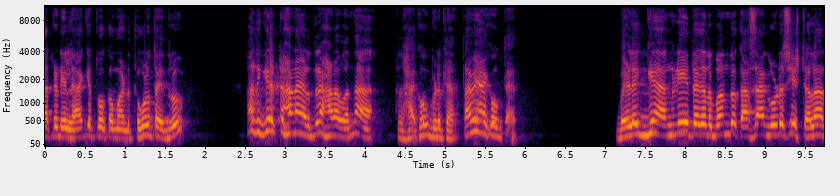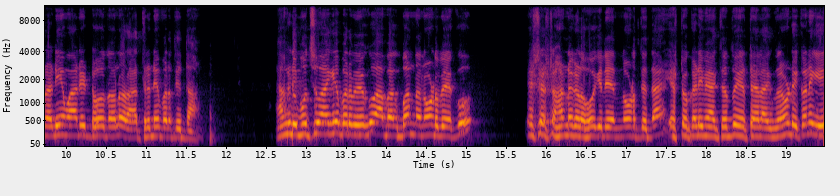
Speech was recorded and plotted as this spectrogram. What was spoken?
ತಕ್ಕಡಿಯಲ್ಲಿ ಹಾಕಿ ತೂಕ ಮಾಡಿ ತಗೊಳ್ತಾ ಇದ್ರು. ಅದಕ್ಕೆ ಎಷ್ಟು ಹಣ ಇರಿದ್ರೆ ಹಣವನ್ನು ಅಲ್ಲಿ ಹಾಕಿ ಹೋಗ್ಬಿಡ್ತಾರೆ ತಾವೇ ಹಾಕಿ ಹೋಗ್ತಾರೆ ಬೆಳಗ್ಗೆ ಅಂಗಡಿ ತೆಗೆದು ಬಂದು ಕಸ ಗುಡಿಸಿ ಇಷ್ಟೆಲ್ಲ ರೆಡಿ ಮಾಡಿಟ್ಟು ಹೋದವನು ರಾತ್ರಿನೇ ಬರ್ತಿದ್ದ ಅಂಗಡಿ ಮುಚ್ಚುವಾಗೆ ಬರಬೇಕು ಆವಾಗ ಬಂದು ನೋಡಬೇಕು. ಎಷ್ಟೆಷ್ಟು ಹಣ್ಣುಗಳು ಹೋಗಿದೆ ಅಂತ ನೋಡ್ತಿದ್ದ, ಎಷ್ಟು ಕಡಿಮೆ ಆಗ್ತಿತ್ತು ಎಷ್ಟೆಲ್ಲ ಆಗ್ತದೆ ನೋಡಿ, ಕೊನೆಗೆ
